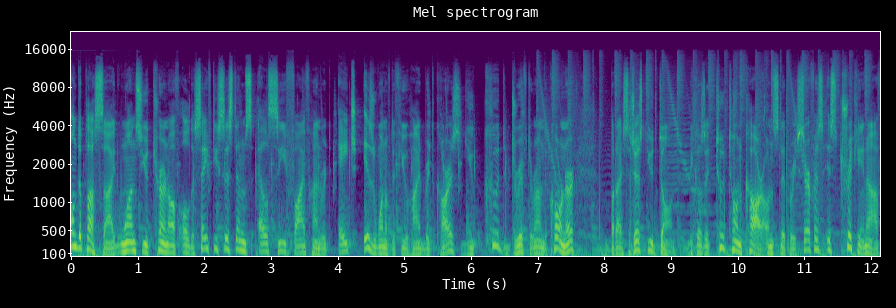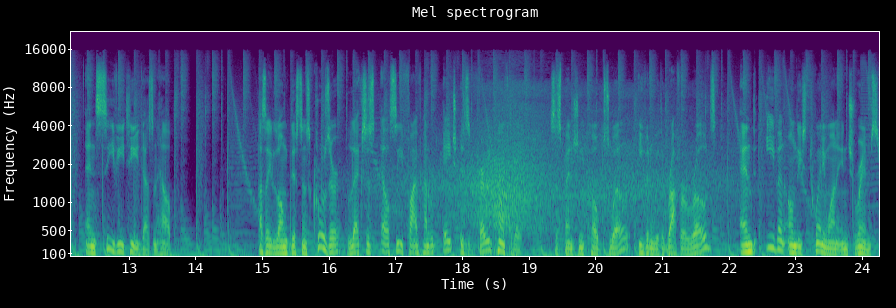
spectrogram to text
On the plus side, once you turn off all the safety systems, LC500H is one of the few hybrid cars you could drift around the corner, but I suggest you don't, because a two-ton car on slippery surface is tricky enough and CVT doesn't help. As a long-distance cruiser, Lexus LC500H is very comfortable. Suspension copes well, even with rougher roads, and even on these 21-inch rims.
